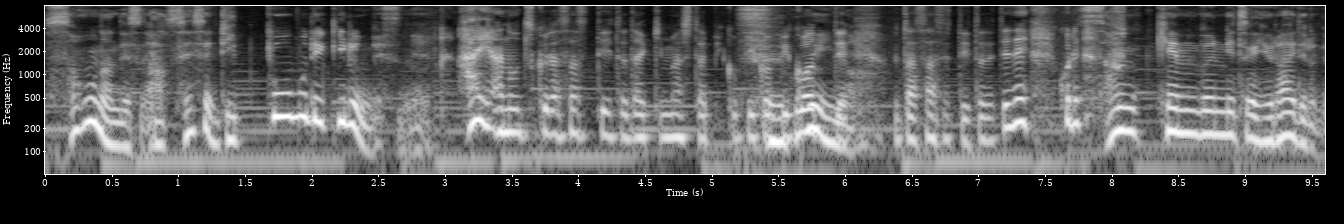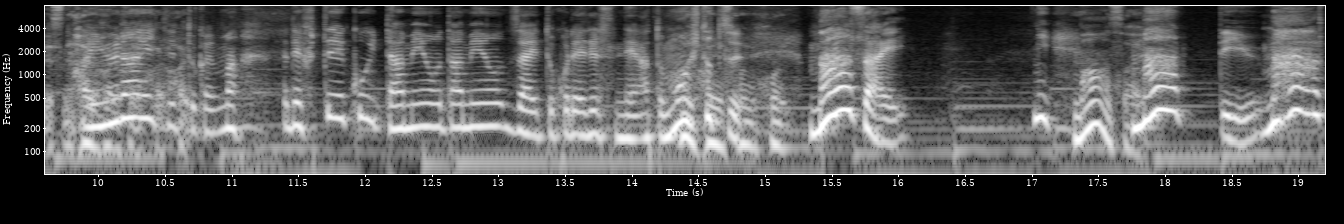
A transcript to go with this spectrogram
そうなんです。ねあ先生立法もできるんですね。はいあの作らさせていただきました。ピコピコすピコって歌させていただいてでこれ三権分立が揺らいでるんですね。あ由来ででとかまあで不貞行為ダメよダメよ罪とこれですね。あともう一つはいはいはいはいマー罪にマーザイ？マーっていう。マー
